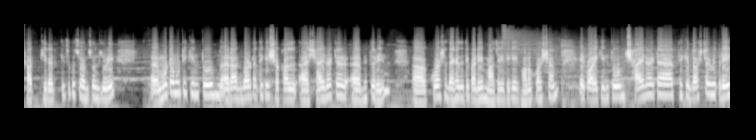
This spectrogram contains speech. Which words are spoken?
সাতক্ষীরার কিছু কিছু অঞ্চল জুড়ে মোটামুটি কিন্তু রাত বারোটা থেকে সকাল সাড়ে নয়টার ভেতরে কুয়াশা দেখা যেতে পারে, মাঝারি থেকে ঘন কুয়াশা। এরপরে কিন্তু সাড়ে নয়টা থেকে দশটার ভেতরে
